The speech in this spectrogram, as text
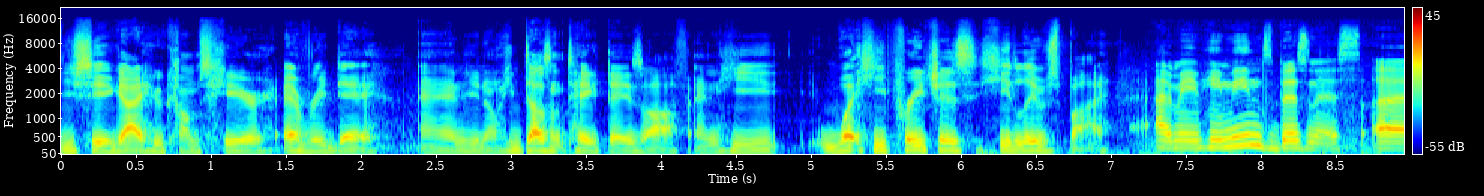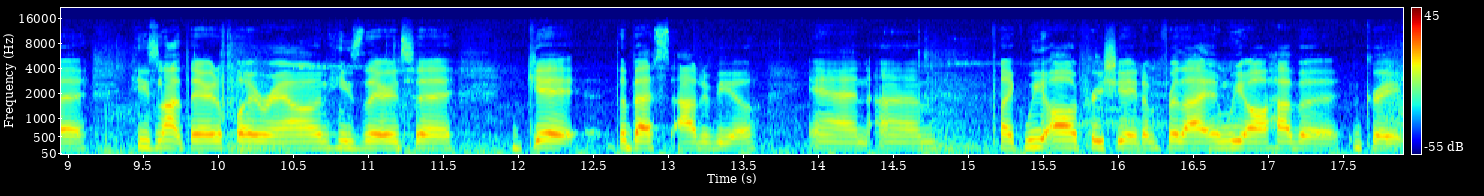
you see a guy who comes here every day, and you know he doesn't take days off, and he what he preaches he lives by. I mean, he means business. Uh, he's not there to play around. He's there to get the best out of you, and um, like we all appreciate him for that and we all have a great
